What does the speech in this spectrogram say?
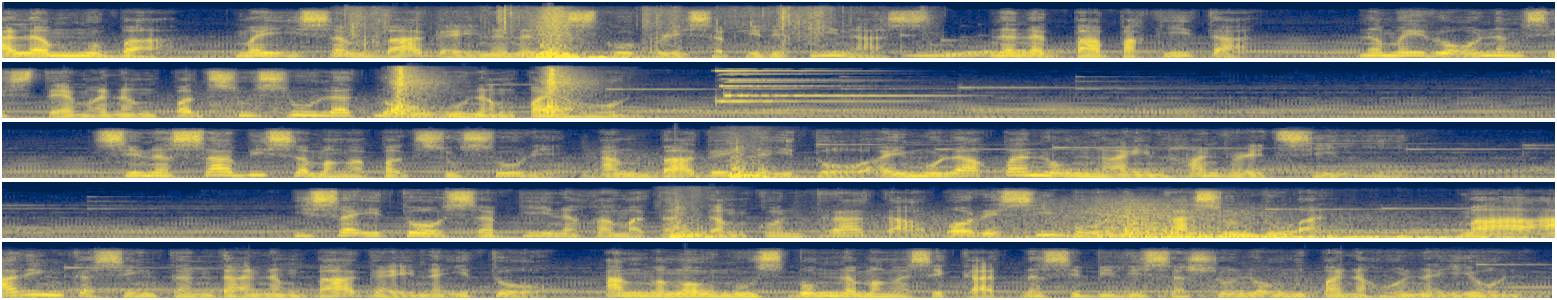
Alam mo ba, may isang bagay na nadiskubre sa Pilipinas, na nagpapakita, na mayroon ng sistema ng pagsusulat noong unang panahon. Sinasabi sa mga pagsusuri, ang bagay na ito ay mula pa noong 900 CE. Isa ito sa pinakamatandang kontrata o resibo ng kasunduan. Maaaring kasing tanda ng bagay na ito, ang mga umusbong na mga sikat na sibilisasyon noong panahon na iyon,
